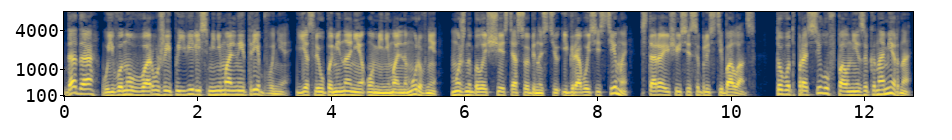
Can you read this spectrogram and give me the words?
Да-да, у его нового оружия появились минимальные требования. Если упоминание о минимальном уровне можно было счесть особенностью игровой системы, старающейся соблюсти баланс, то вот про силу вполне закономерно,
